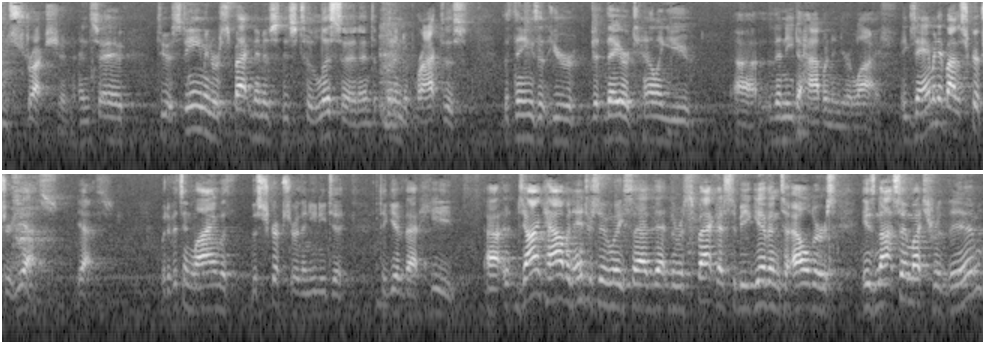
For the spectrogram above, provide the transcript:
instruction. And so to esteem and respect them is, is to listen and to put into practice the things that, you're, that they are telling you uh, that need to happen in your life. Examine it by the scriptures, yes, yes. But if it's in line with the scripture, then you need to, to give that heed. Uh, John Calvin interestingly said that the respect that's to be given to elders is not so much for them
